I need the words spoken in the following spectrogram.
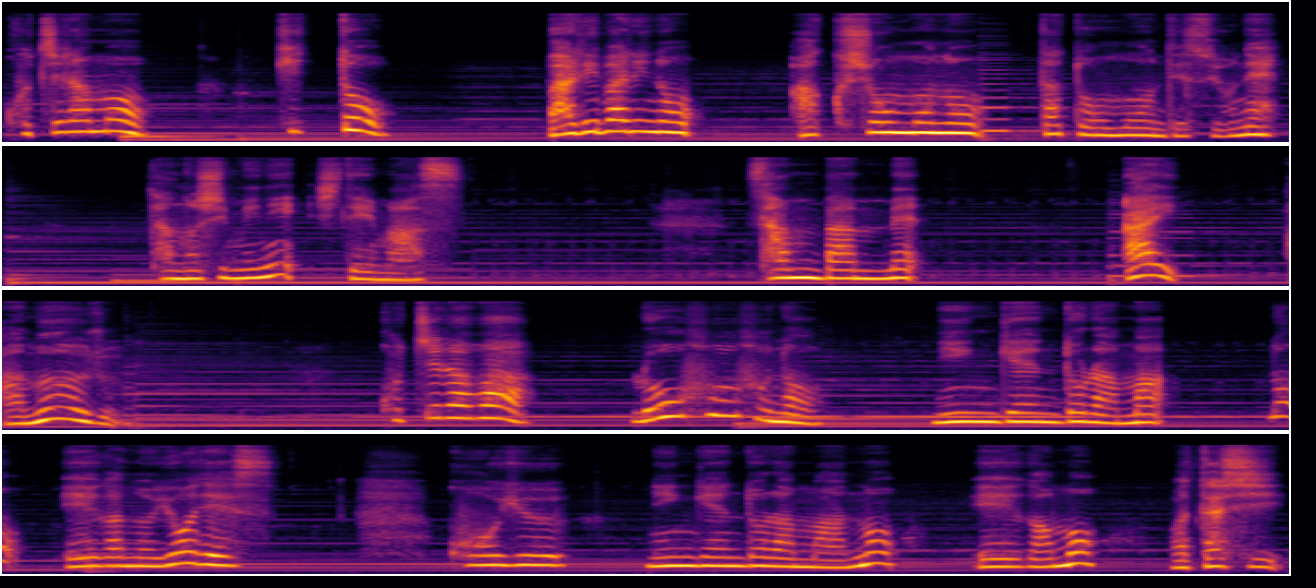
こちらもきっとバリバリのアクションものだと思うんですよね。楽しみにしています。3番目、アイ・アムール。こちらは老夫婦の人間ドラマの映画のようです。こういう人間ドラマの映画も私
